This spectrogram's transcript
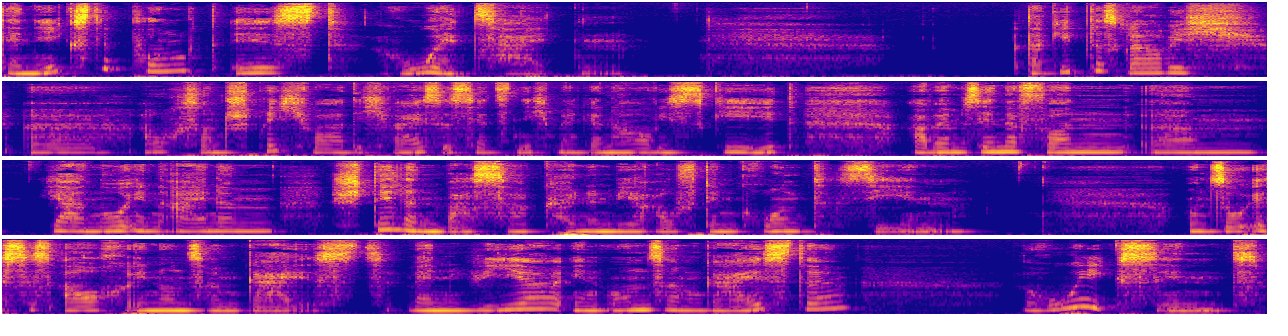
Der nächste Punkt ist Ruhezeiten. Da gibt es, glaube ich, äh, auch so ein Sprichwort. Ich weiß es jetzt nicht mehr genau, wie es geht, aber im Sinne von, ähm, ja, nur in einem stillen Wasser können wir auf den Grund sehen. Und so ist es auch in unserem Geist. Wenn wir in unserem Geiste ruhig sind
